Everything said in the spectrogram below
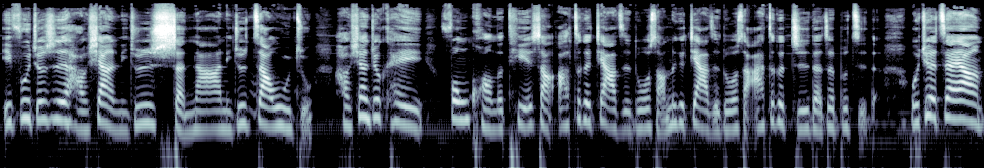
一副就是好像你就是神啊，你就是造物主，好像就可以疯狂的贴上啊，这个价值多少，那个价值多少啊，这个值得，这不值得。我觉得这样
